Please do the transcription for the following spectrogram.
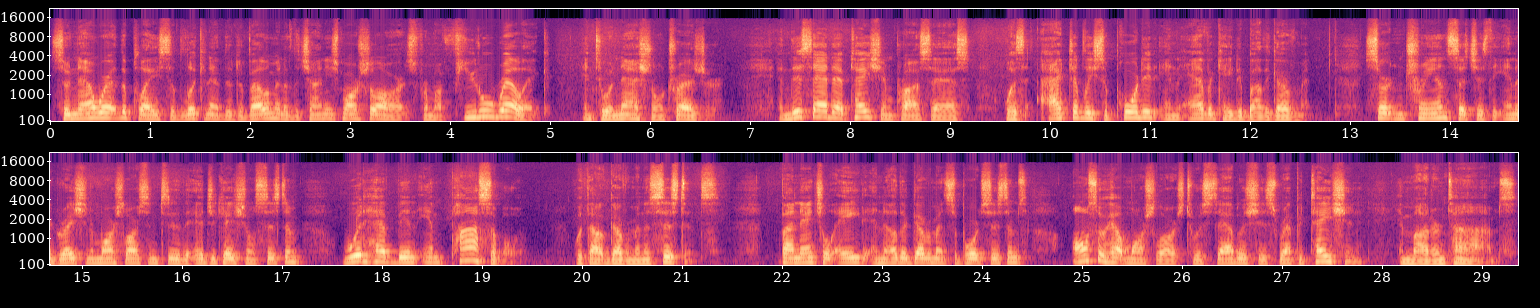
So now we're at the place of looking at the development of the Chinese martial arts from a feudal relic into a national treasure. And this adaptation process was actively supported and advocated by the government. Certain trends, such as the integration of martial arts into the educational system, would have been impossible without government assistance. Financial aid and other government support systems also helped martial arts to establish its reputation in modern times.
